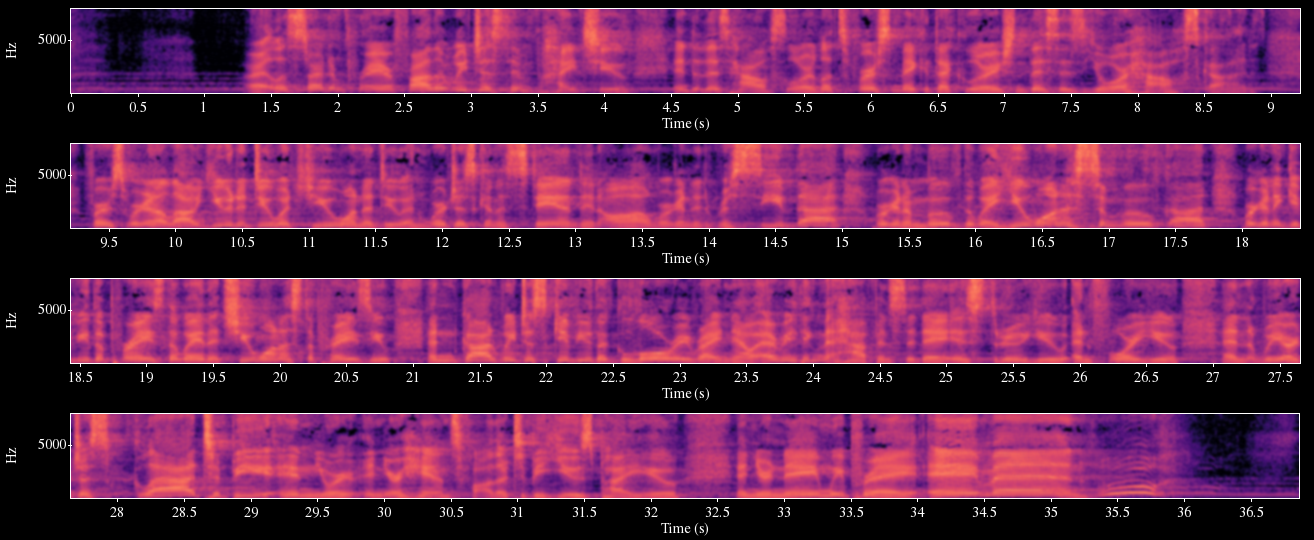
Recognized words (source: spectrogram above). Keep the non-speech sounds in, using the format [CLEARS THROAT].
All right, let's start in prayer. Father, we just [LAUGHS] invite you into this house, Lord. Let's first make a declaration. This is your house, God. First, we're going to allow you to do what you want to do, and we're just going to stand in awe and we're going to receive that. We're going to move the way you want us to move, God. We're going to give you the praise the way that you want us to praise you. And God, we just give you the glory right now. Everything that happens today is through you and for you. And we are just glad to be in your in your hands, Father, to be used by you. In your name we pray. Amen. Woo.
